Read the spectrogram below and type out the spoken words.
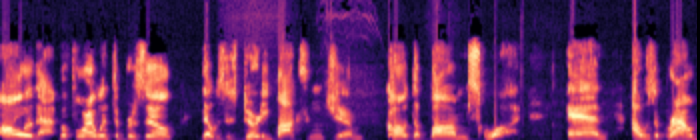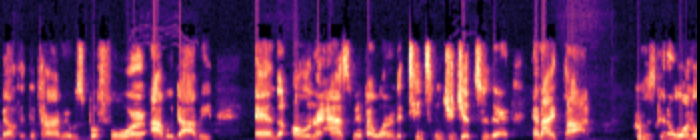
all of that, before I went to Brazil, there was this dirty boxing gym called the Bomb Squad. And I was a brown belt at the time. It was before Abu Dhabi. And the owner asked me if I wanted to teach some jiu-jitsu there. And I thought, who's going to want to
